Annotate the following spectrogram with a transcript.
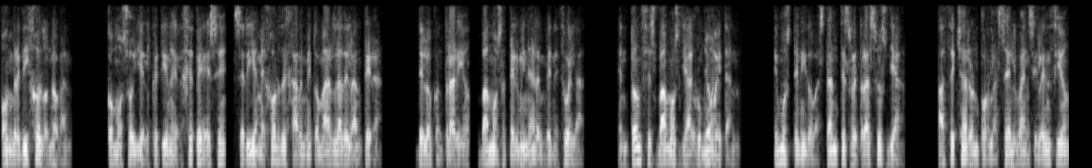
hombre, dijo Donovan. Como soy el que tiene el GPS, sería mejor dejarme tomar la delantera. De lo contrario, vamos a terminar en Venezuela. Entonces vamos ya, gruñó Ethan. Hemos tenido bastantes retrasos ya. Acecharon por la selva en silencio,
